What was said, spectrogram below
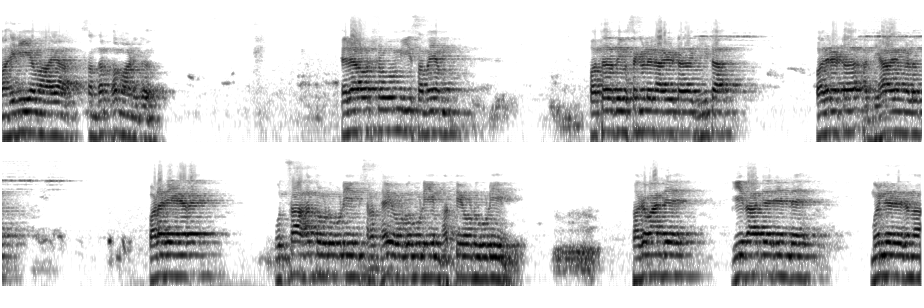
മഹനീയമായ സന്ദർഭമാണിത്. എല്ലാ വർഷവും ഈ സമയം പത്ത് ദിവസങ്ങളിലായിട്ട് ഗീത പതിനെട്ട് അധ്യായങ്ങളും വളരെയേറെ ഉത്സാഹത്തോടുകൂടിയും ശ്രദ്ധയോടുകൂടിയും ഭക്തിയോടുകൂടിയും ഭഗവാന്റെ ഗീതാചാര്യന്റെ മുന്നിലിരുന്ന്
